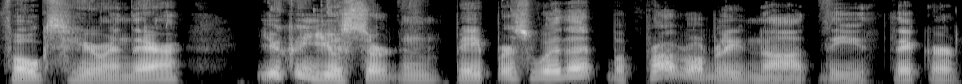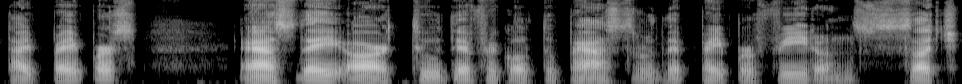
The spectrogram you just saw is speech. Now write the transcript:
folks here and there. You can use certain papers with it, but probably not the thicker type papers as they are too difficult to pass through the paper feed on such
